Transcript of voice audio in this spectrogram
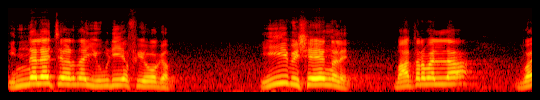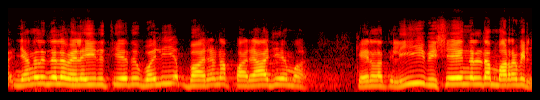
ഇന്നലെ ചേർന്ന യു ഡി എഫ് യോഗം ഈ വിഷയങ്ങളിൽ മാത്രമല്ല ഞങ്ങൾ ഇന്നലെ വിലയിരുത്തിയത് വലിയ ഭരണ പരാജയമാണ് കേരളത്തിൽ. ഈ വിഷയങ്ങളുടെ മറവിൽ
